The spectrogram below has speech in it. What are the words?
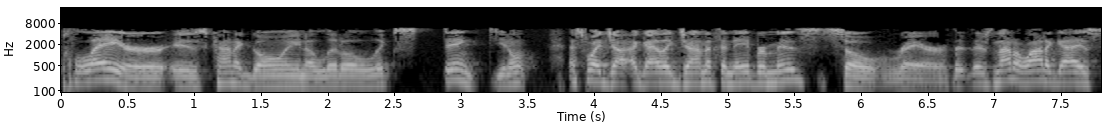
player is kind of going a little extinct. You don't. That's why a guy like Johnathan Abram is so rare. There's not a lot of guys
